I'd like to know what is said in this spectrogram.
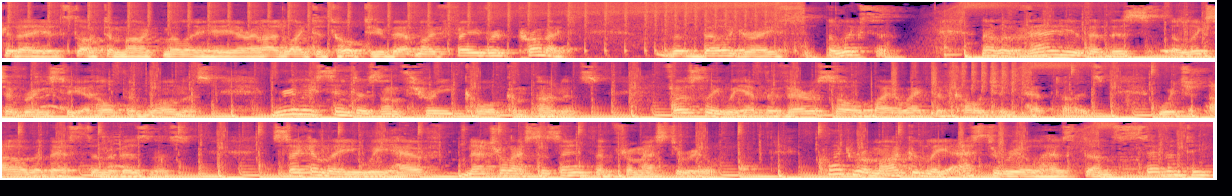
G'day, it's Dr. Mark Miller here, and I'd like to talk to you about my favorite product, the Bella Grace Elixir. Now, the value that this elixir brings to your health and wellness really centers on three core components. Firstly, we have the Verisol bioactive collagen peptides, which are the best in the business. Secondly, we have natural astaxanthin from AstaReal. Quite remarkably, AstaReal has done 70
